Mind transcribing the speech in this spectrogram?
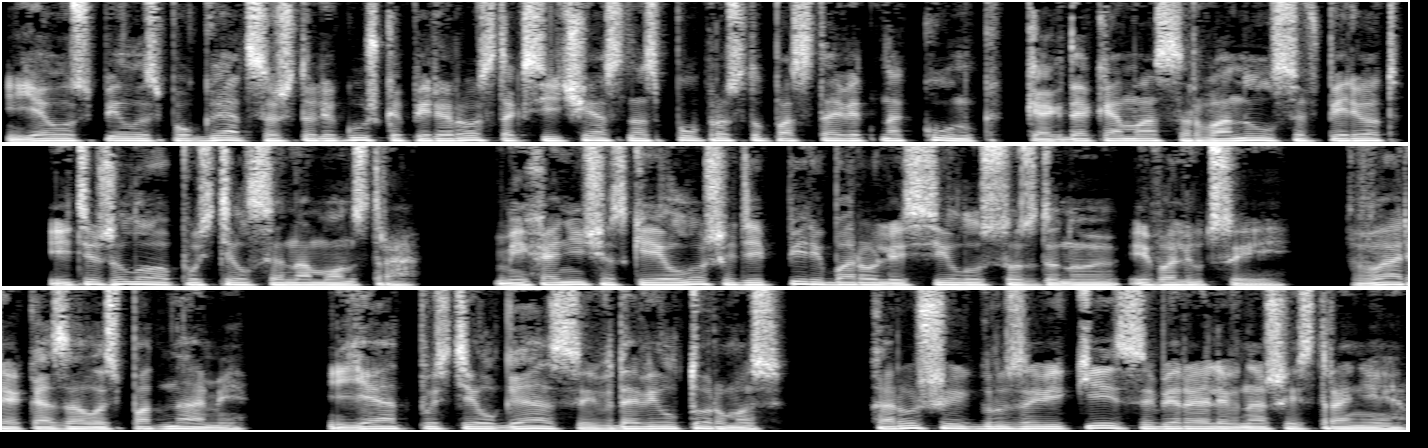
Я успел испугаться, что лягушка-переросток сейчас нас попросту поставит на кунг, когда КамАЗ рванулся вперед и тяжело опустился на монстра. Механические лошади перебороли силу, созданную эволюцией. Тварь оказалась под нами. Я отпустил газ и вдавил тормоз. Хорошие грузовики собирали в нашей стране.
